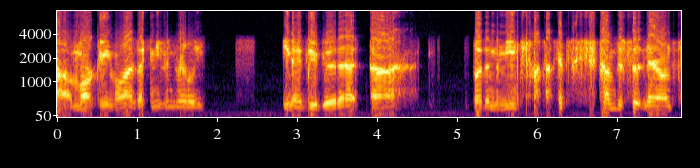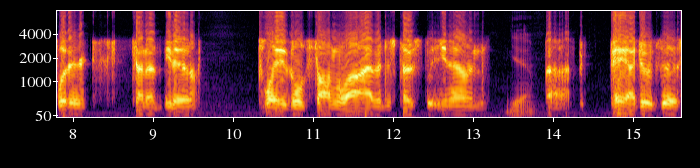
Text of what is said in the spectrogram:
uh, marketing wise, I can even really, you know, do good at. Uh, but in the meantime, I'm just sitting there on Twitter, kind of, you know, play the old song live and just post it, you know, and yeah, uh, hey, I do exist,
